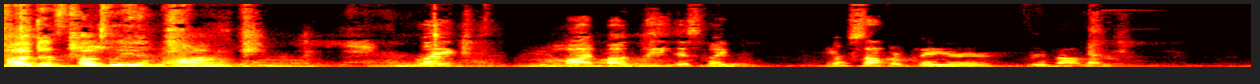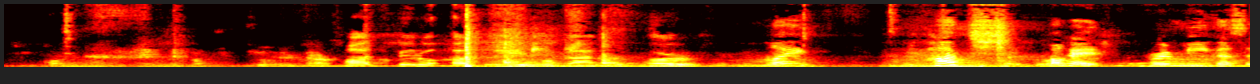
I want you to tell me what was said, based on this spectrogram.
How does ugly and hot? Like, hot ugly is like yung soccer player Ronaldo. Hot pero ugly yung ugali? Or Like, hot. Okay, for me, kasi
